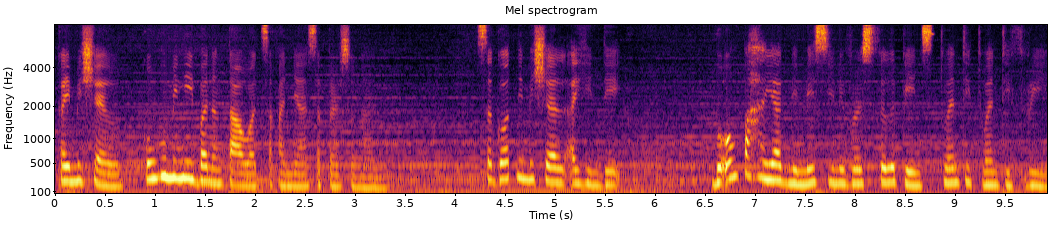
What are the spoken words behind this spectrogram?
kay Michelle kung humingi ba ng tawad sa kanya sa personal. Sagot ni Michelle ay hindi. Buong pahayag ni Miss Universe Philippines 2023.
